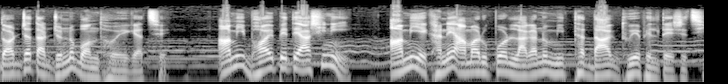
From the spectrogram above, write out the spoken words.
দরজা তার জন্য বন্ধ হয়ে গেছে। আমি ভয় পেতে আসিনি, আমি এখানে আমার উপর লাগানো মিথ্যা দাগ ধুয়ে ফেলতে এসেছি।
